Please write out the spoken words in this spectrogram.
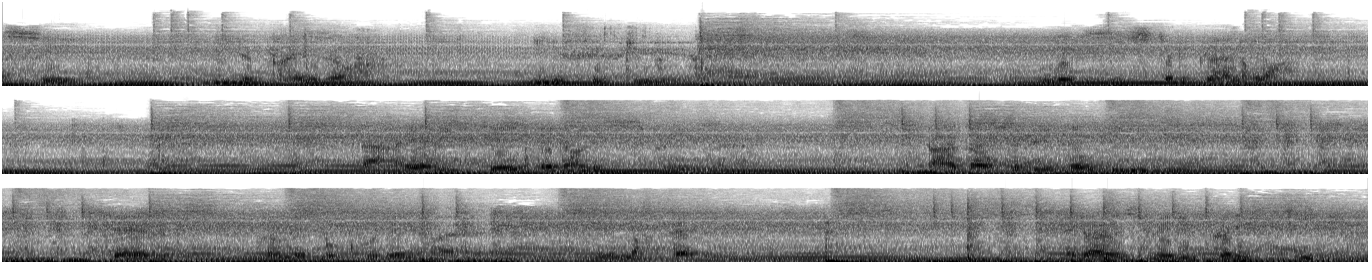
passé, ni le présent, ni le futur. Il existe le plein droit. La réalité est dans l'esprit, pas dans celui de l'individu. Quel commet beaucoup d'erreurs, est mortel. Et dans l'esprit du collectif,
